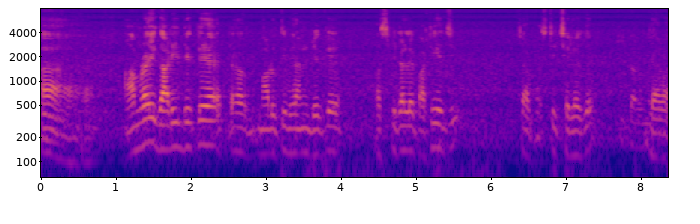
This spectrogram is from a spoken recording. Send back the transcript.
হ্যাঁ হ্যাঁ হ্যাঁ আমরাই গাড়ি ডেকে একটা মারুতি ভ্যান ডেকে হসপিটালে পাঠিয়েছি চার পাঁচটি ছেলেকে। যারা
